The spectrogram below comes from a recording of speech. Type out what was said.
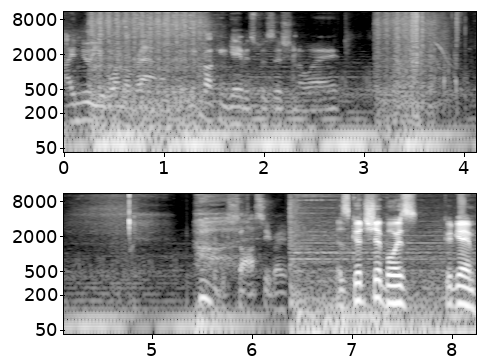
I knew you won the round, because he fucking gave his position away. Pretty saucy right That's good shit, boys. Good game.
